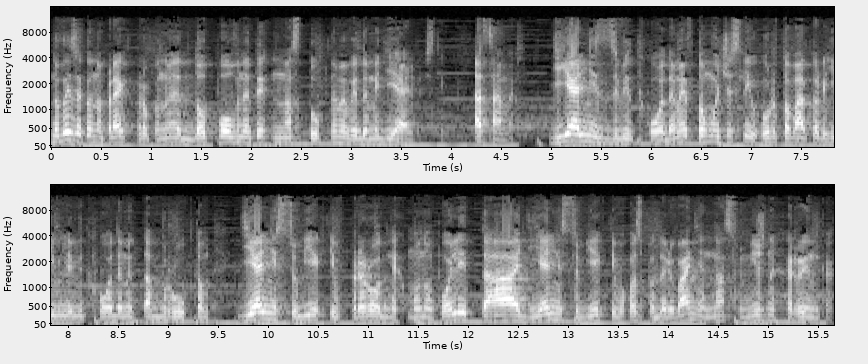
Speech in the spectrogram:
новий законопроект пропонує доповнити наступними видами діяльності. А саме діяльність з відходами, в тому числі гуртова торгівля відходами та брухтом, діяльність суб'єктів природних монополій та діяльність суб'єктів господарювання на суміжних ринках,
